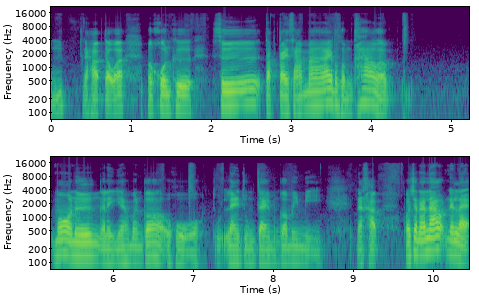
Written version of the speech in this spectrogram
มนะครับ แต่ว่าบางคนคือซื้อตับไก่สามไม้ผสมข้าวแบบหม้อนึงอะไรเงี้ยมันก็โอ้โหแรงจูงใจมันก็ไม่มีนะครับ เพราะฉะนั้นแล้วนั่นแหละ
